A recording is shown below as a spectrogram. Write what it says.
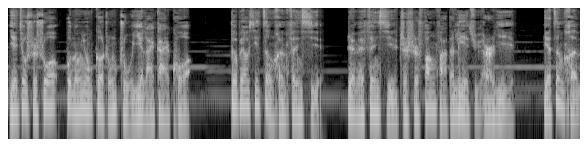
也就是说，不能用各种主义来概括。德彪西憎恨分析，认为分析只是方法的列举而已，也憎恨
